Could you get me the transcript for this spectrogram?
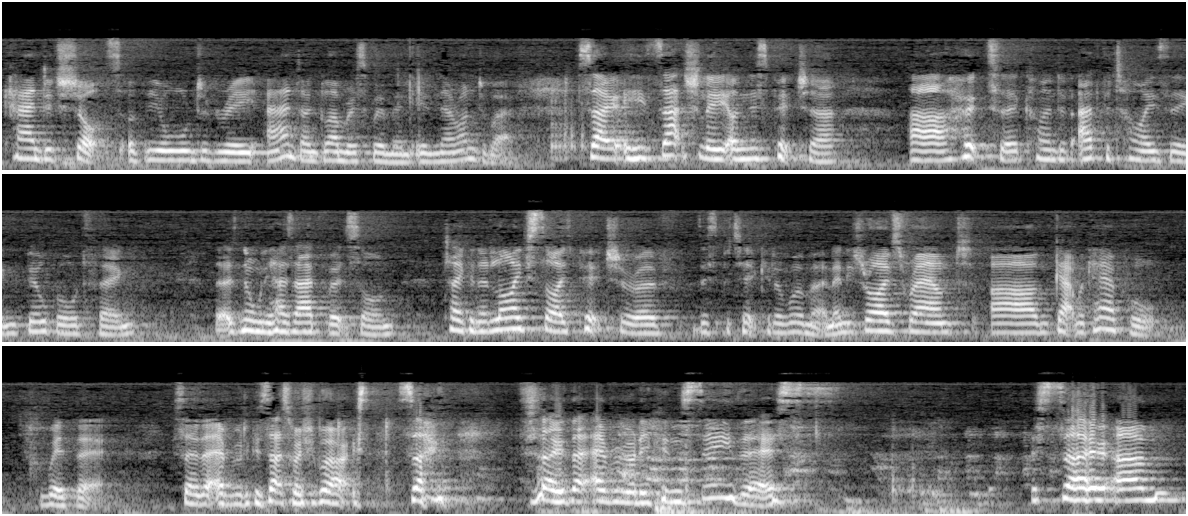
candid shots of the ordinary and unglamorous women in their underwear. So he's actually, on this picture, uh, hooked a kind of advertising billboard thing that normally has adverts on, taken a life-size picture of this particular woman, and he drives around um, Gatwick Airport with it, so that everybody, because that's where she works, so, so that everybody can see this. So, um,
